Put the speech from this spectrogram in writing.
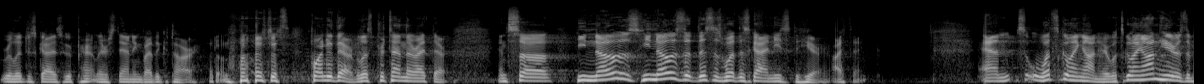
religious guys who apparently are standing by the guitar. I don't know. I just pointed there, but let's pretend they're right there. And so he knows, he knows that this is what this guy needs to hear, I think. And so, what's going on here? What's going on here is a,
